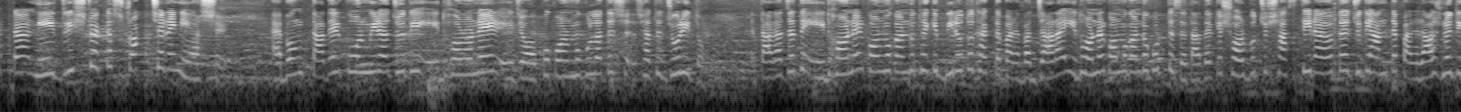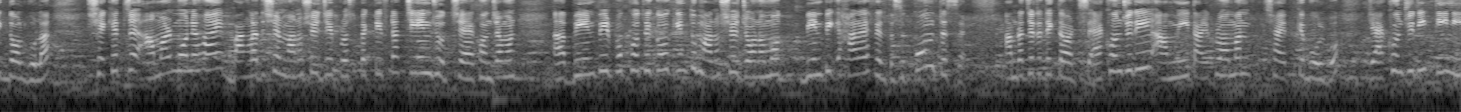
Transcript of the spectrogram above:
একটা নির্দিষ্ট একটা স্ট্রাকচারে নিয়ে আসে। এবং তাদের কর্মীরা যদি এই ধরনের এই যে অপকর্মগুলোতে সাথে জড়িত, তারা যাতে এই ধরনের কর্মকাণ্ড থেকে বিরত থাকতে পারে বা যারা এই ধরনের কর্মকাণ্ড করতেছে, তাদেরকে সর্বোচ্চ শাস্তির আয়তায় যদি আনতে পারে রাজনৈতিক দলগুলা, সেক্ষেত্রে আমার মনে হয় বাংলাদেশের মানুষের যে প্রসপেক্টিভটা চেঞ্জ হচ্ছে এখন, যেমন বিএনপির পক্ষ থেকেও কিন্তু মানুষের জনমত বিএনপি হারায় ফেলতেছে, কমতেছে। আমরা যেটা দেখতে পাচ্ছি এখন যদি আমি তারেক রহমান সাহেবকে বলব যে এখন যদি তিনি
